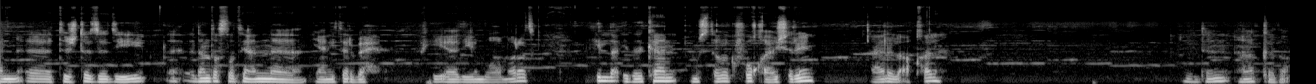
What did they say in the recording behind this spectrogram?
أن آه، تجتاز هذه آه، لن تستطيع أن يعني تربح في هذه المغامرات إلا إذا كان مستواك فوق عشرين على الأقل. إذن هكذا.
